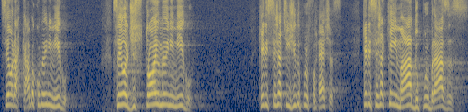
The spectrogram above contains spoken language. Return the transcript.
Senhor, acaba com o meu inimigo. Senhor, destrói o meu inimigo. Que ele seja atingido por flechas, que ele seja queimado por brasas.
